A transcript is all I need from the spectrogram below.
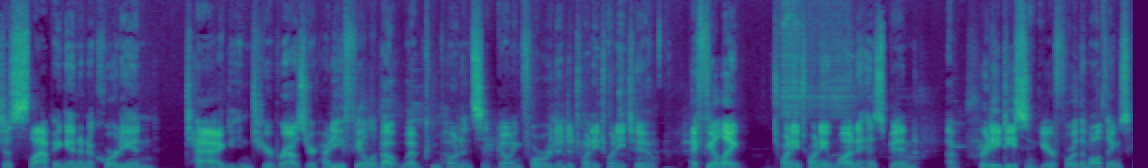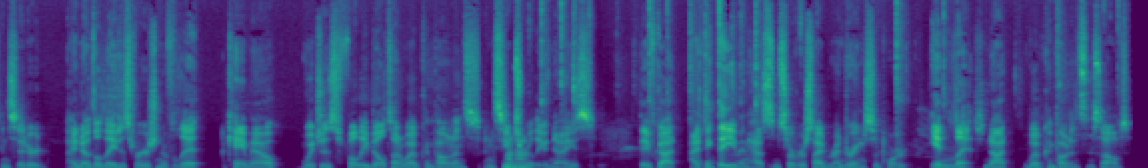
just slapping in an accordion tag into your browser, how do you feel about web components going forward into 2022? I feel like 2021 has been a pretty decent year for them, all things considered. I know the latest version of Lit came out, which is fully built on web components and seems mm-hmm. really nice. They've got, I think they even have some server side rendering support in Lit, not web components themselves.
